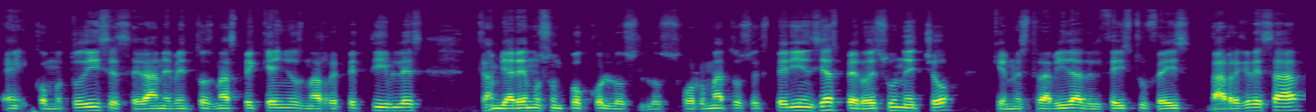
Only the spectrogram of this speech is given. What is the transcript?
Eh, como tú dices, serán eventos más pequeños, más repetibles, cambiaremos un poco los, los formatos o experiencias, pero es un hecho que nuestra vida del face to face va a regresar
